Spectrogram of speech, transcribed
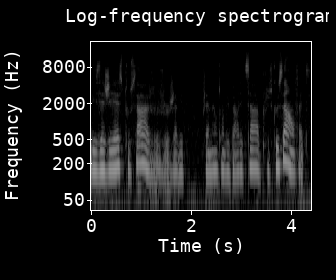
les AGS, tout ça. Je n'avais jamais entendu parler de ça plus que ça, en fait.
